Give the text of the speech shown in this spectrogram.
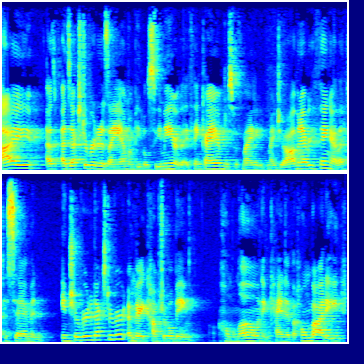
I, as, as extroverted as I am when people see me or they think I am, just with my, my job and everything, I like to say I'm an introverted extrovert. I'm very mm-hmm. comfortable being home alone and kind of a homebody.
